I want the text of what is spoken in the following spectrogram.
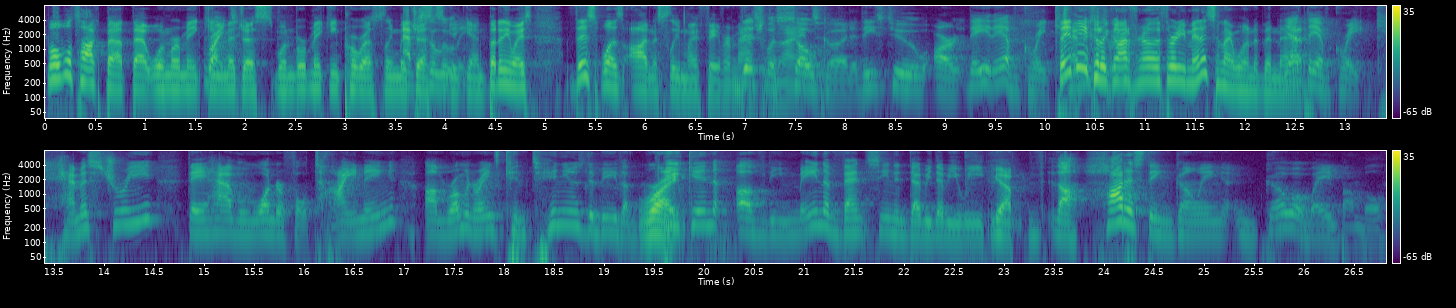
Well, we'll talk about that when we're making Right. Majest- when we're making pro wrestling majestic Absolutely. again. But anyways, this was honestly my favorite match. This was so good. These two are they they have great. Chemistry. They could have gone for another thirty minutes, and I wouldn't have been mad. Yep, they have great chemistry. They have wonderful timing. Um, Roman Reigns continues to be the Right. beacon of the main event scene in WWE. Yep. The hottest thing going. Go away, Bumble.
